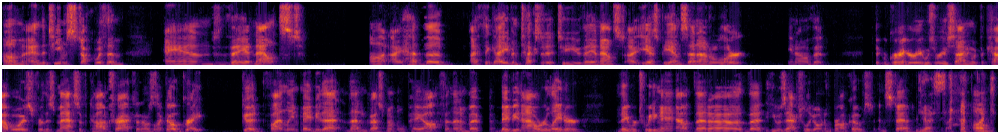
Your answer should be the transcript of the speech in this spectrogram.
Um, and the team stuck with him, and they announced. On I had the I think I even texted it to you. They announced uh, ESPN sent out an alert, you know that that Gregory was re-signing with the Cowboys for this massive contract, and I was like, oh great, good. Finally, maybe that that investment will pay off. And then about maybe an hour later, they were tweeting out that uh that he was actually going to the Broncos instead Yes. um, like,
